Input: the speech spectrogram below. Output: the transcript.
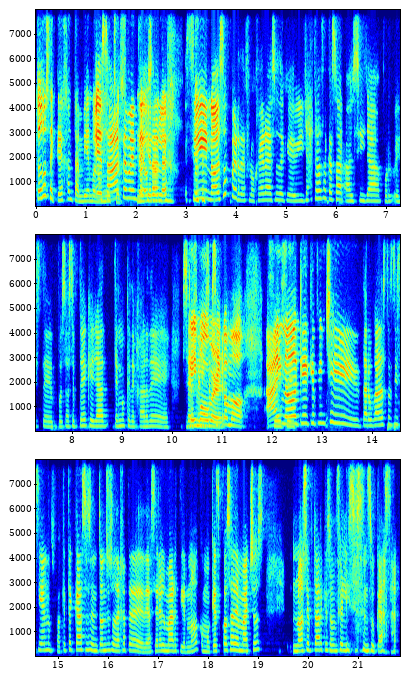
todos se quejan también, bueno, muchos. Exactamente, No o quiero sea, hablar. Sí, no, es súper de flojera eso de que "Y ya te vas a casar. Ay, sí, ya, por, este, pues acepté que ya tengo que dejar de ser Game feliz. over. Así como, ay, Sí, no, sí. ¿qué, qué pinche tarugada estás diciendo? Pues, ¿para qué te casas entonces o déjate de, de hacer el mártir, ¿no? Como que es cosa de machos no aceptar que son felices en su casa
